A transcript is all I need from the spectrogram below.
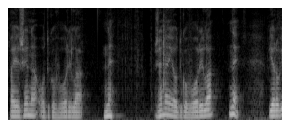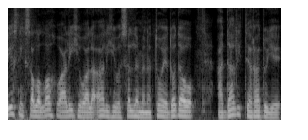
pa je žena odgovorila ne. Žena je odgovorila ne. Vjerovjesnik sallallahu alihi wa alihi wa sallam na to je dodao, a da li te raduje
